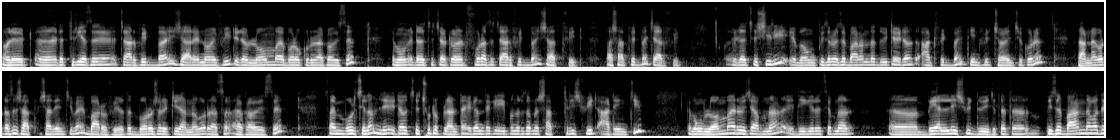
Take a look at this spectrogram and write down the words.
টয়লেট এটা থ্রি আছে, চার ফিট বাই সাড়ে নয় ফিট এটা লম্বায় বড় করে রাখা হয়েছে। এবং এটা হচ্ছে টয়লেট ফোর আছে, চার ফিট বাই সাত ফিট বা সাত ফিট বাই চার ফিট এটা হচ্ছে সিঁড়ি এবং পিছনে রয়েছে বারান্দা দুইটা, এটা হচ্ছে আট ফিট বাই তিন ফিট ছয় ইঞ্চি করে। রান্নাঘরটা আছে সাত সাত ইঞ্চি বাই বারো ফিট অর্থাৎ বড় সর একটি রান্নাঘর রাখা- হয়েছে। সো আমি বলছিলাম যে এটা হচ্ছে ছোটো প্ল্যানটা এখান থেকে এই পর্যন্ত আপনার সাতত্রিশ ফিট আট ইঞ্চি এবং লম্বা রয়েছে আপনার, এদিকে রয়েছে আপনার বিয়াল্লিশ ফিট দুই ইঞ্চি, অর্থাৎ পিছের বারান্দা বাদে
